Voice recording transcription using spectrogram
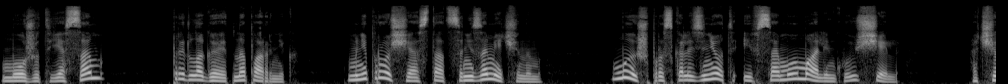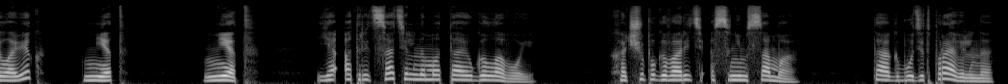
Может, я сам? Предлагает напарник. Мне проще остаться незамеченным. Мышь проскользнет и в самую маленькую щель. А человек? Нет. Нет. Я отрицательно мотаю головой. Хочу поговорить с ним сама. Так будет правильно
